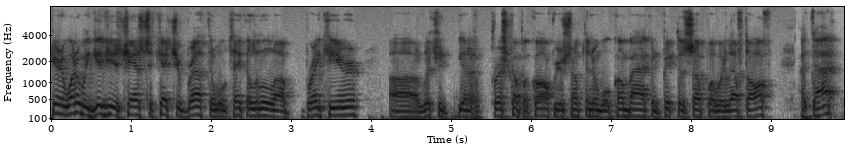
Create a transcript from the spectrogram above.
Gary. Why don't we give you a chance to catch your breath, and we'll take a little uh, break here. Uh, let you get a fresh cup of coffee or something, and we'll come back and pick this up where we left off. At that,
